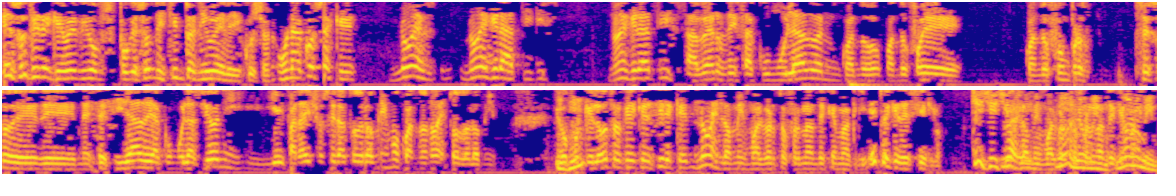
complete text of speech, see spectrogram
eso tiene que ver, digo, porque son distintos niveles de discusión. Una cosa es que no es no es gratis, no es gratis haber desacumulado en cuando cuando fue cuando fue un proceso de, necesidad de acumulación y, para ellos era todo lo mismo cuando no es todo lo mismo. Digo, porque lo otro que hay que decir es que no es lo mismo Alberto Fernández que Macri. Esto hay que decirlo. Sí, sí, sí. No es lo mismo Alberto Fernández que Macri.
